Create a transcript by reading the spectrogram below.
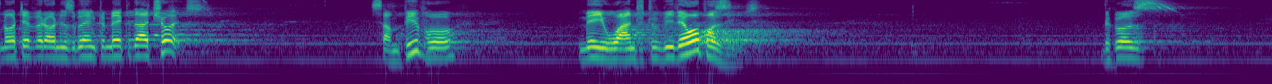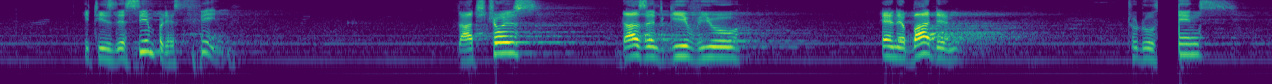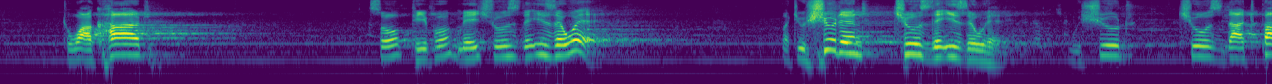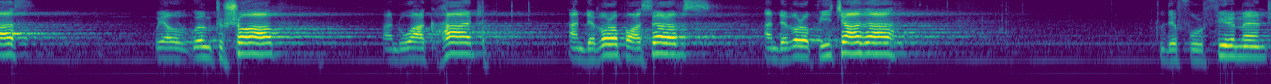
not everyone is going to make that choice. Some people may want to be the opposite. Because it is the simplest thing. That choice doesn't give you any burden to do things, to work hard. So people may choose the easy way. But you shouldn't choose the easy way. We should choose that path. We are going to show up and work hard and develop ourselves and develop each other to the fulfillment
